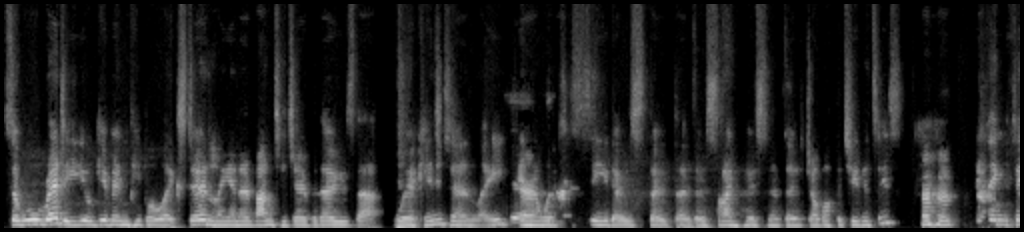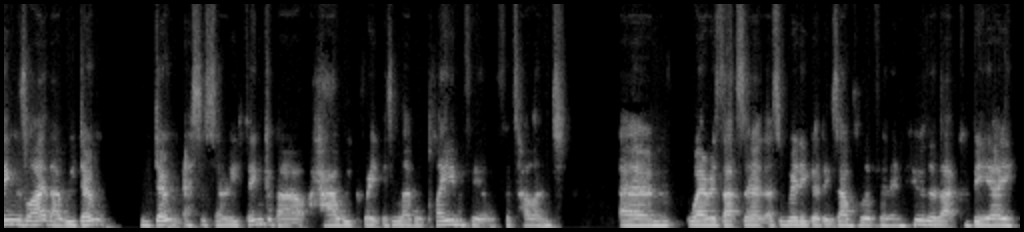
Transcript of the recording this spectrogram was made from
So already you're giving people externally an advantage over those that work internally Yeah. in order to see those those, those, those signposting of those job opportunities. Uh-huh. I think things like that we don't we don't necessarily think about how we create this level playing field for talent. Um, whereas that's a that's a really good example of within Huler that could be a,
